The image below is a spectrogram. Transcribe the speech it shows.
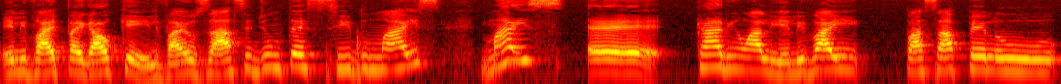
ele vai pegar o quê? Ele vai usar-se de um tecido mais, mais é, carinho ali. Ele vai passar pelo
